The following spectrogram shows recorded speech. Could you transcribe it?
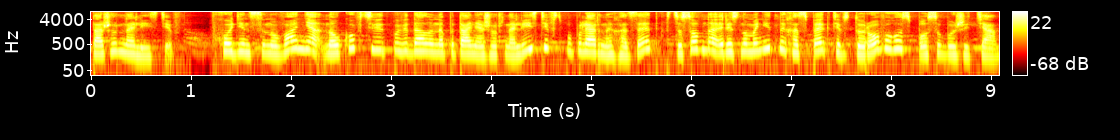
та журналістів. В ході інсценування науковці відповідали на питання журналістів з популярних газет стосовно різноманітних аспектів здорового способу життя.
